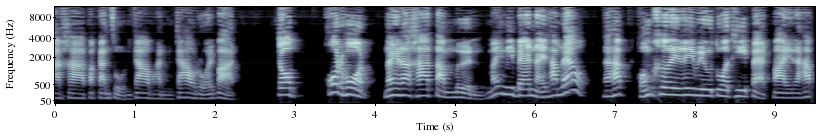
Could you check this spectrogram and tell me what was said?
ราคาประกันศูนย์9,900 บาท จบโคตรโหดในราคาต่ำหมื่น ไม่มีแบรนด์ไหนทำแล้ว นะครับ ผมเคยรีวิวตัว T8 ไปนะครับ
